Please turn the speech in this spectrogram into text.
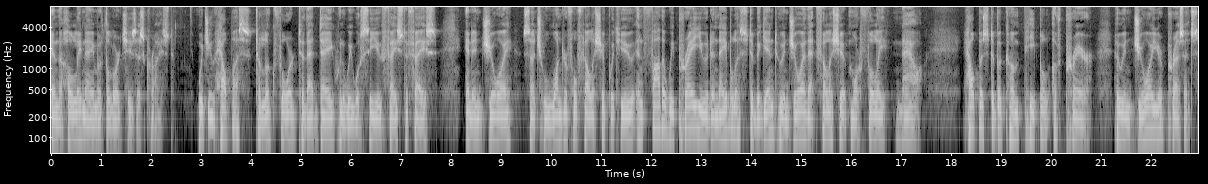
in the holy name of the Lord Jesus Christ. Would you help us to look forward to that day when we will see you face to face and enjoy such wonderful fellowship with you. And Father, we pray you would enable us to begin to enjoy that fellowship more fully now. Help us to become people of prayer who enjoy your presence,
